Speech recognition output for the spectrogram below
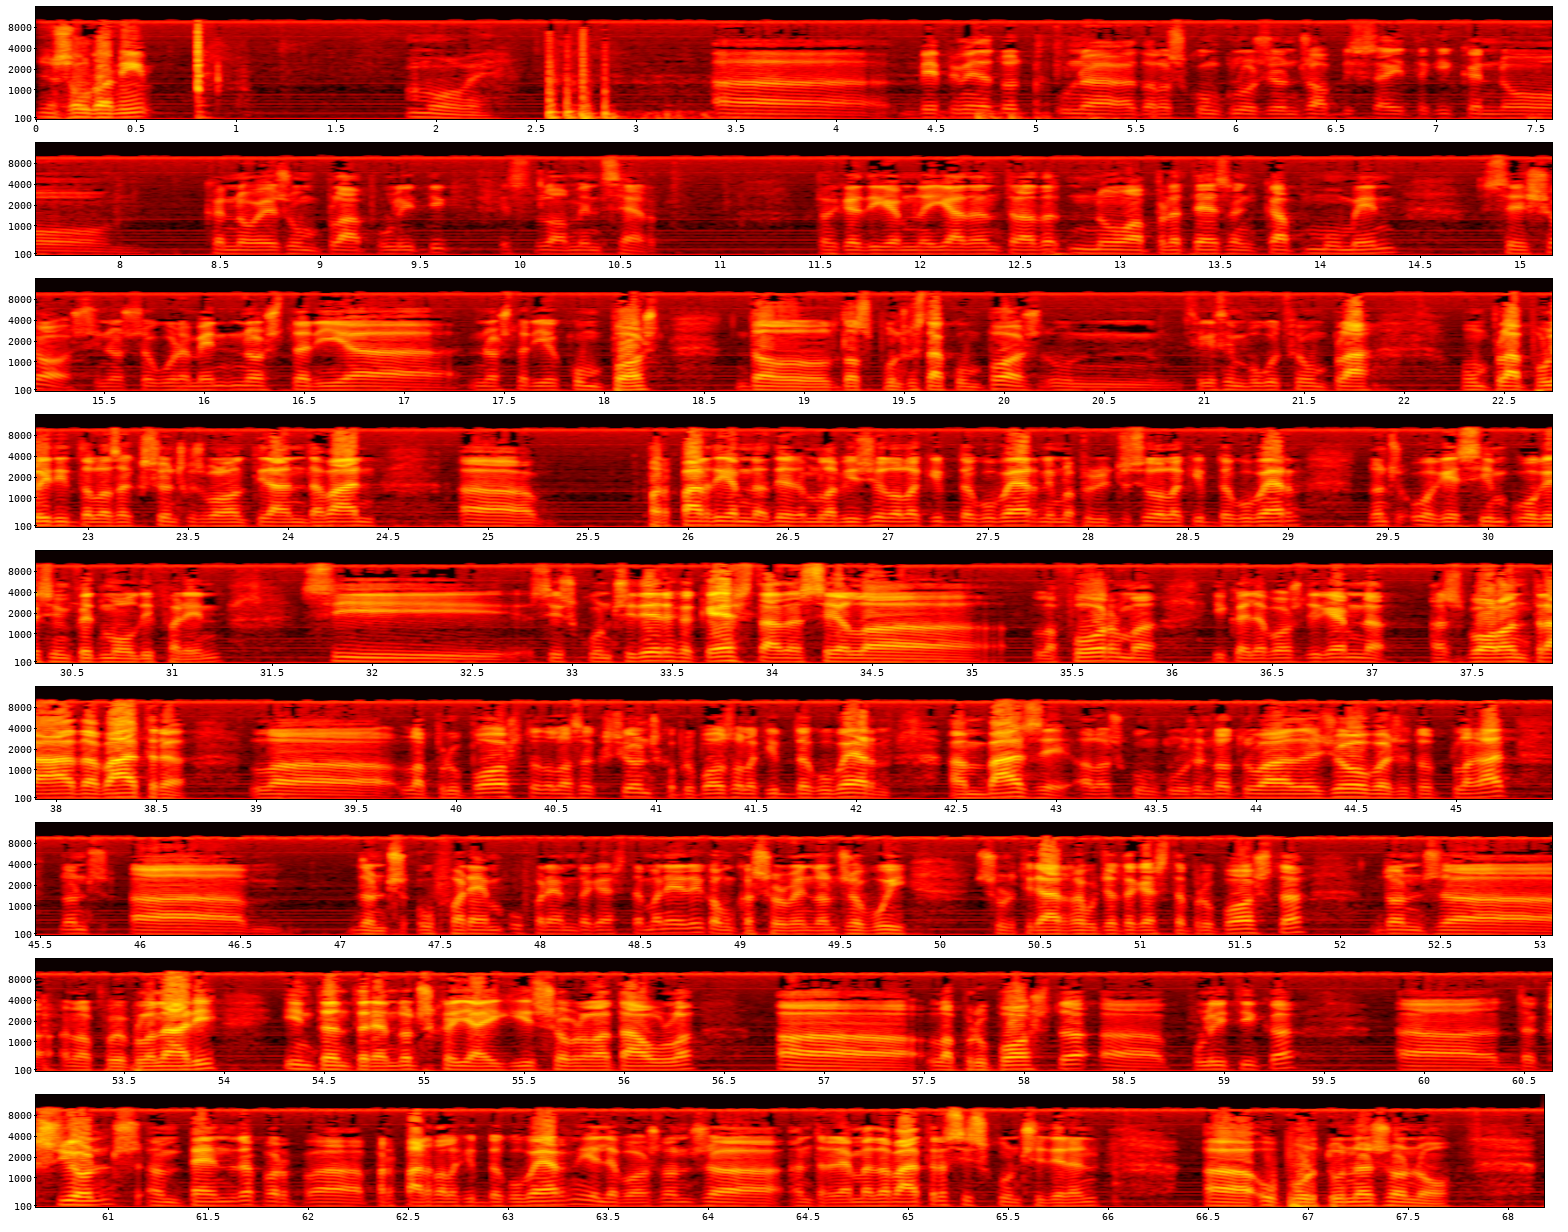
Senyor Saldoni. Molt bé. Uh, bé, primer de tot, una de les conclusions òbvies que s'ha dit aquí que no, que no és un pla polític és totalment cert perquè diguem-ne ja d'entrada no ha pretès en cap moment ser això, sinó segurament no estaria, no estaria compost del, dels punts que està compost un, si haguéssim volgut fer un pla, un pla polític de les accions que es volen tirar endavant eh, per part, diguem, de, amb la visió de l'equip de govern i amb la priorització de l'equip de govern doncs ho haguéssim, ho haguéssim fet molt diferent. Si, si es considera que aquesta ha de ser la, la forma i que llavors diguem-ne es vol entrar a debatre la, la proposta de les accions que proposa l'equip de govern en base a les conclusions de la trobada de joves i tot plegat doncs eh, doncs ho farem, ho farem d'aquesta manera i com que segurament doncs, avui sortirà rebutjat aquesta proposta doncs, eh, en el proper plenari intentarem doncs, que hi hagi sobre la taula eh, la proposta eh, política eh, d'accions a emprendre per, eh, per part de l'equip de govern i llavors doncs, eh, entrarem a debatre si es consideren eh, oportunes o no.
